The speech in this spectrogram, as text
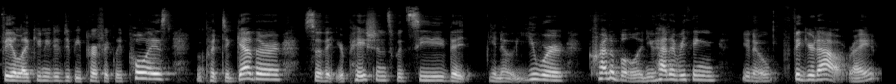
feel like you needed to be perfectly poised and put together so that your patients would see that, you know, you were credible and you had everything, you know, figured out, right?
